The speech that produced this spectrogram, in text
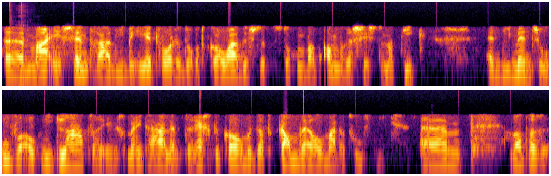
Uh, maar in centra die beheerd worden door het COA, dus dat is toch een wat andere systematiek. En die mensen hoeven ook niet later in de gemeente Haarlem terecht te komen. Dat kan wel, maar dat hoeft niet. Um, wat er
